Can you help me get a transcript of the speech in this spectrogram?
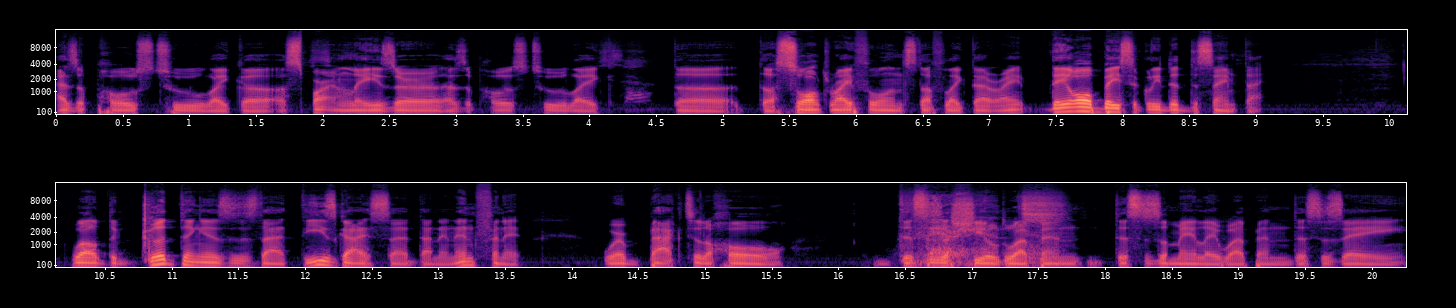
as opposed to like a, a Spartan laser, as opposed to like the the assault rifle and stuff like that, right? They all basically did the same thing. Well, the good thing is is that these guys said that in Infinite, we're back to the whole this is a shield weapon, this is a melee weapon, this is a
